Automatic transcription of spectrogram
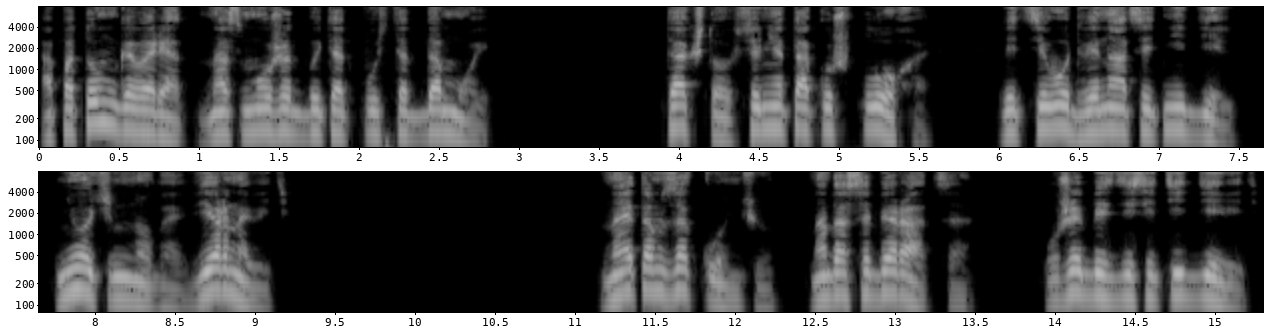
а потом, говорят, нас, может быть, отпустят домой. Так что все не так уж плохо, ведь всего 12 недель, не очень много, верно ведь? На этом закончу. Надо собираться. Уже без десяти девять.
